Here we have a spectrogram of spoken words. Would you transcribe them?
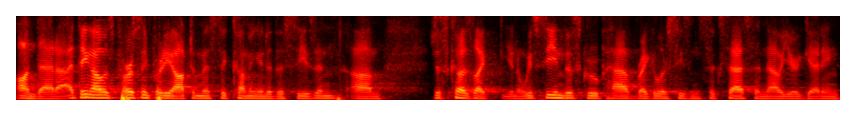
on that. I think I was personally pretty optimistic coming into this season, um, just because, like, you know, we've seen this group have regular season success, and now you're getting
